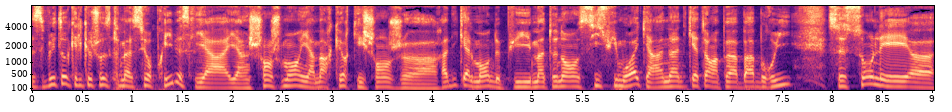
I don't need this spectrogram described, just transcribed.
c'est plutôt quelque chose qui m'a surpris parce qu'il y, a un changement, il y a un marqueur qui change euh, radicalement depuis maintenant 6-8 mois, qui a un indicateur un peu à bas bruit. Ce sont les, euh,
